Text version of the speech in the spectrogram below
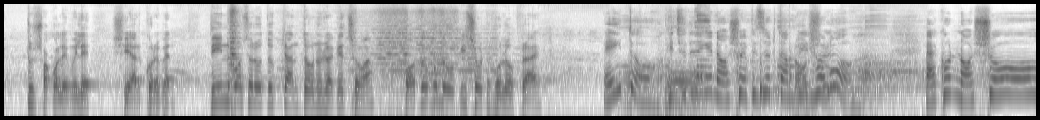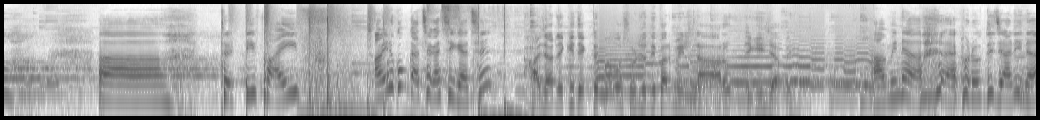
একটু সকলে মিলে শেয়ার করবেন। তিন বছর অতিক্রান্ত অনুরাগের ছোঁয়া। কতগুলো এপিসোড হলো প্রায়? এই তো কিছুদিন আগে নশো এপিসোড কমপ্লিট হলো। এখন নশো থার্টি ফাইভ আমি এরকম কাছাকাছি গেছে। হাজারে কি দেখতে পাবো? সূর্যদীপার মিল? না আরও এগিয়ে যাবে। আমি না এখন অবধি জানি না।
